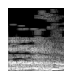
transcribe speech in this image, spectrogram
Ah!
